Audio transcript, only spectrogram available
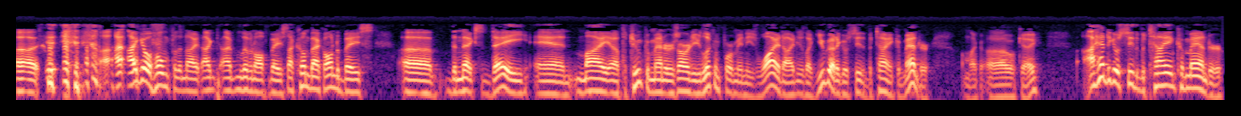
Uh, it, I, I go home for the night. I, I'm living off base. I come back onto base uh, the next day, and my uh, platoon commander is already looking for me, and he's wide-eyed. He's like, "You got to go see the battalion commander." I'm like, uh, "Okay." I had to go see the battalion commander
